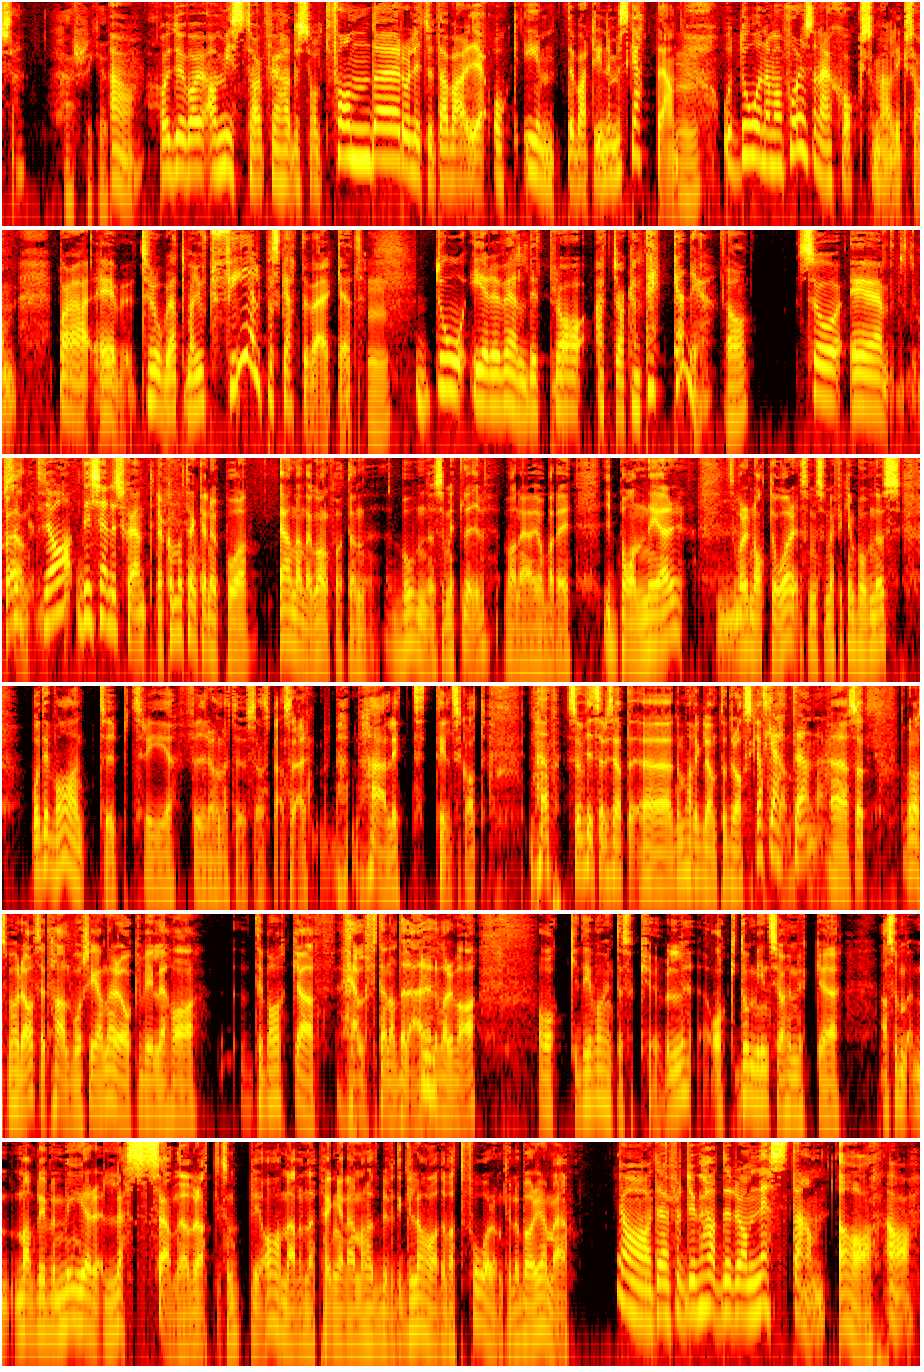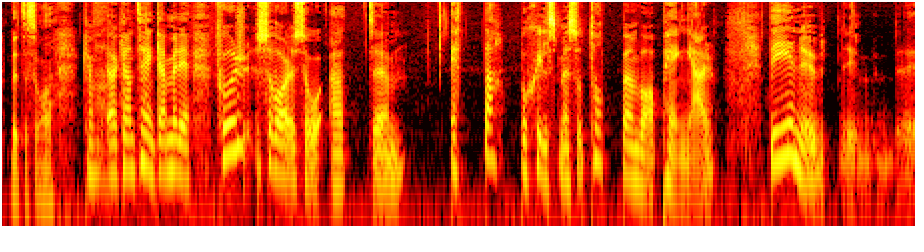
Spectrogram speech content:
Herregud. Ja, och det var av misstag för jag hade sålt fonder och lite av varje och inte varit inne med skatten. Mm. Och då när man får en sån här chock som man liksom bara eh, tror att de har gjort fel på Skatteverket, mm. då är det väldigt bra att jag kan täcka det. Ja. Så, eh, så, ja, det kändes skönt. Jag kommer att tänka nu på en enda gång fått en bonus i mitt liv var när jag jobbade i Bonnier. Mm. Så var det något år som, som jag fick en bonus och det var en typ 300-400 000 spänn sådär. Härligt tillskott. Men så visade det sig att eh, de hade glömt att dra skatten. skatten ja. eh, så att det var någon som hörde av sig ett halvår senare och ville ha tillbaka hälften av det där mm. eller vad det var. Och det var inte så kul. Och då minns jag hur mycket Alltså man blev mer ledsen över att liksom bli av med alla de här pengarna än man hade blivit glad av att få dem till att börja med. Ja, därför du hade dem nästan. Ja, ja. lite så. Jag kan tänka mig det. Förr så var det så att eh, etta på skilsmässotoppen var pengar. Det är nu eh,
